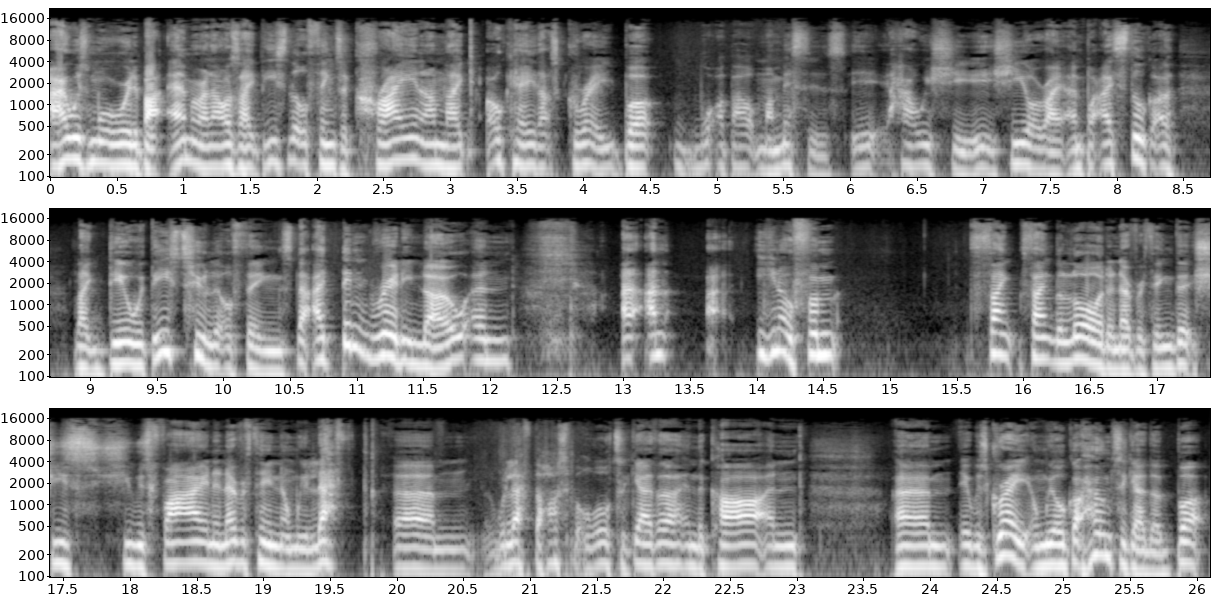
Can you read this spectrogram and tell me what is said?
I was more worried about Emma, and I was like, these little things are crying. I'm like, okay, that's great, but what about my missus? How is she? Is she all right? And but I still got to like deal with these two little things that I didn't really know, and and, and you know, from thank thank the Lord and everything that she's she was fine and everything, and we left um, we left the hospital all together in the car, and um, it was great, and we all got home together. But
